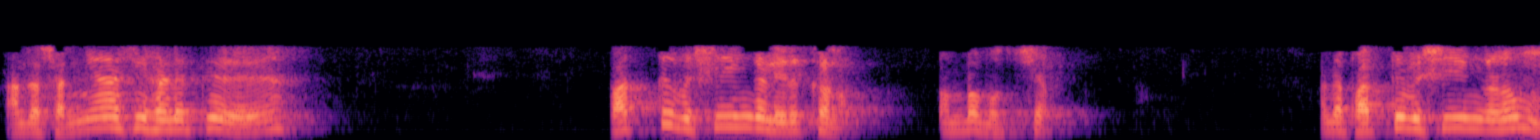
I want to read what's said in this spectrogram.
அந்த சந்நியாசிகளுக்கு பத்து விஷயங்கள் இருக்கணும் ரொம்ப முக்கியம். அந்த பத்து விஷயங்களும்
